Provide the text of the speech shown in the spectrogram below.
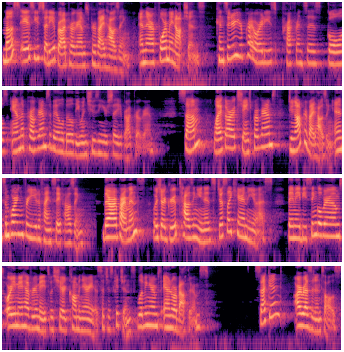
Most ASU study abroad programs provide housing, and there are four main options. Consider your priorities, preferences, goals, and the program's availability when choosing your study abroad program. Some, like our exchange programs, do not provide housing, and it's important for you to find safe housing. There are apartments, which are grouped housing units just like here in the US. They may be single rooms, or you may have roommates with shared common areas such as kitchens, living rooms, and or bathrooms. Second are residence halls.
